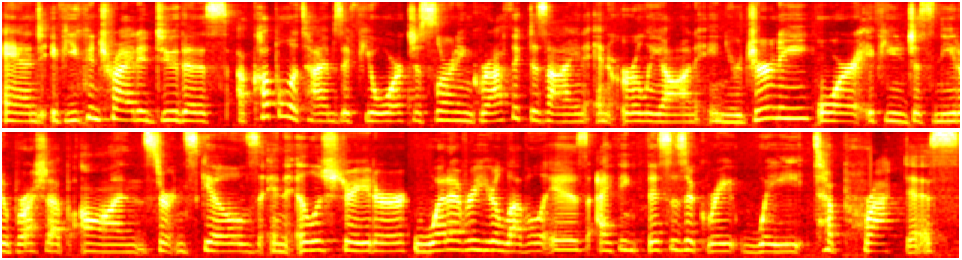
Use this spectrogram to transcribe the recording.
And if you can try to do this a couple of times if you're just learning graphic design and early on in your journey, or if you just need a brush up on certain skills in Illustrator, whatever your level is, I think this is a great way to practice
